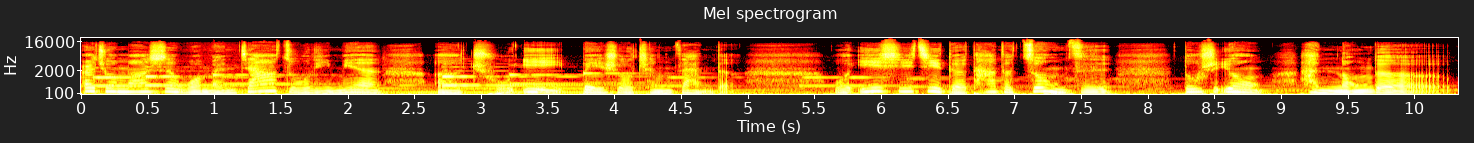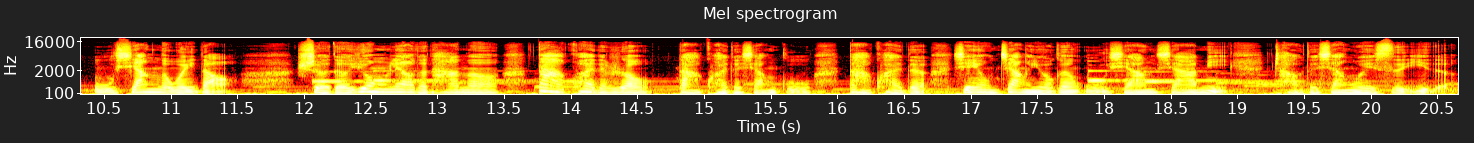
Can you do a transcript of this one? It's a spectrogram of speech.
二舅妈是我们家族里面呃厨艺备受称赞的，我依稀记得她的粽子都是用很浓的五香的味道。舍得用料的他呢，大块的肉，大块的香菇，大块的先用酱油跟五香虾米炒的香味四溢的，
